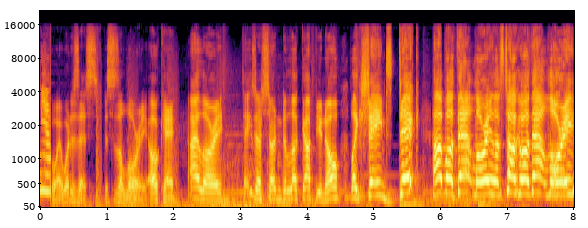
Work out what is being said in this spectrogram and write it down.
Boy, what is this? This is a Lori. Okay. Hi, Lori. Things are starting to look up, you know? Like Shane's dick? How about that, Lori? Let's talk about that, Lori!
